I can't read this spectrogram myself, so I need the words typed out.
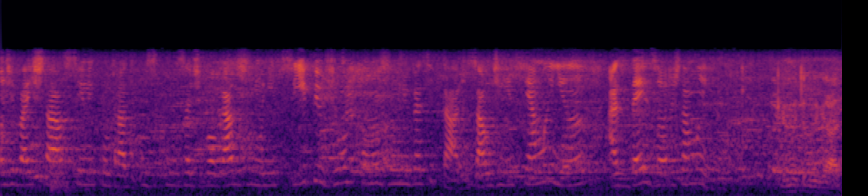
onde vai estar sendo encontrado os, os advogados do município junto com os universitários. A audiência é amanhã, às 10 horas da manhã. Muito obrigado.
